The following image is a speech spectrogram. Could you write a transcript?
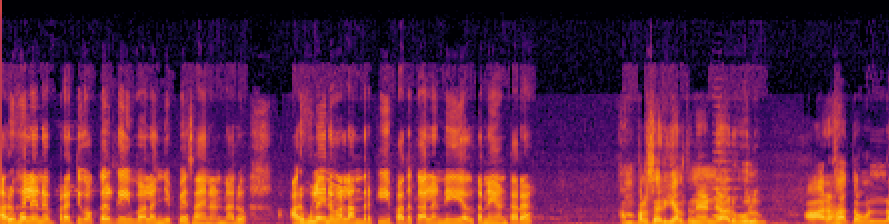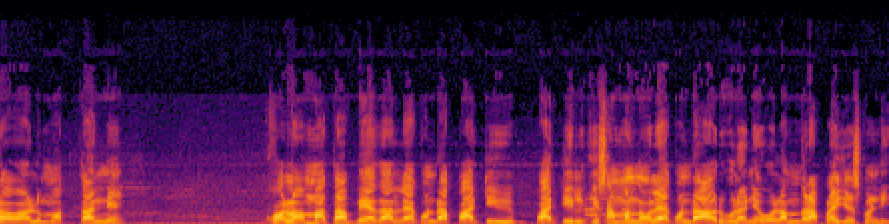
అర్హులైన ప్రతి ఒక్కరికి ఇవ్వాలని చెప్పేసి ఆయన అంటున్నారు. అర్హులైన వాళ్ళందరికీ ఈ పథకాలన్నీ వెళ్తున్నాయి అంటారా? కంపల్సరీగా వెళ్తున్నాయండి. అర్హులు అర్హత ఉన్న వాళ్ళు మొత్తాన్ని కులం మత భేదాలు లేకుండా పార్టీ పార్టీలకి సంబంధం లేకుండా అర్హులు అనే వాళ్ళందరూ అప్లై చేసుకోండి.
